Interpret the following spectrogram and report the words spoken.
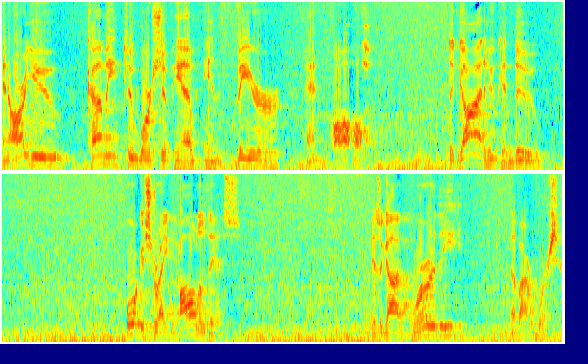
And are you coming to worship Him in fear and awe. The God who can do, orchestrate all of this, is a God worthy of our worship.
